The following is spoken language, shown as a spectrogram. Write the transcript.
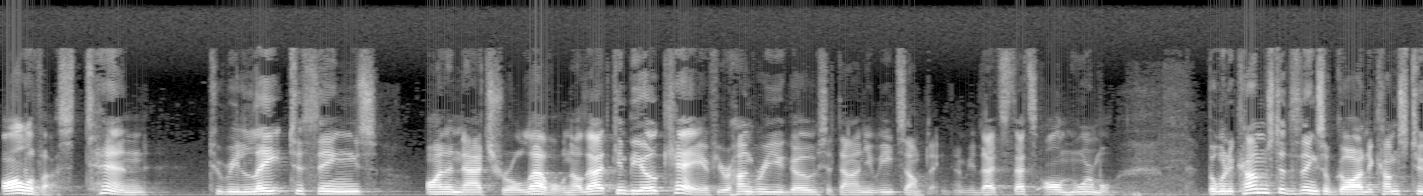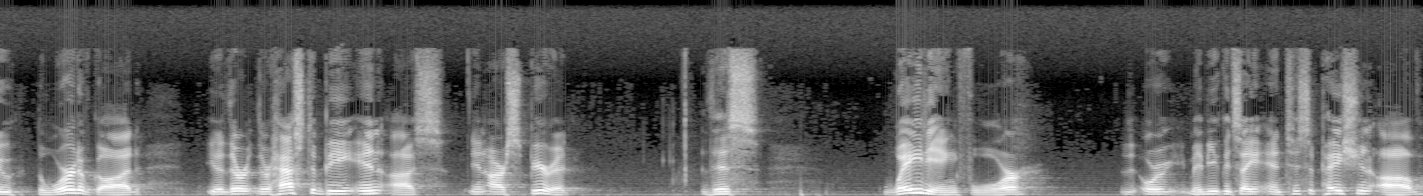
all of us tend to relate to things on a natural level. Now, that can be okay. If you're hungry, you go sit down, you eat something. I mean, that's, that's all normal. But when it comes to the things of God and it comes to the Word of God, you know, there, there has to be in us, in our spirit, this waiting for, or maybe you could say anticipation of,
